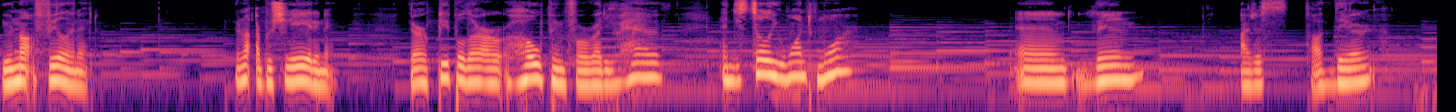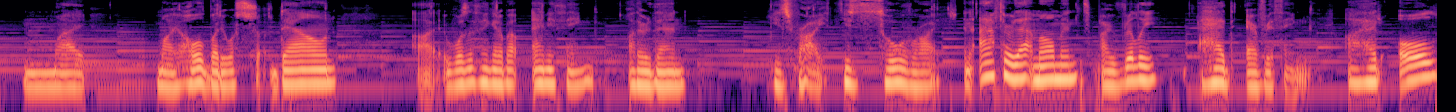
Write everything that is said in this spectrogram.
you're not feeling it. You're not appreciating it. There are people that are hoping for what you have and you still you want more. And then I just thought there my my whole body was shut down. I wasn't thinking about anything other than he's right. He's so right. And after that moment, I really had everything. I had all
